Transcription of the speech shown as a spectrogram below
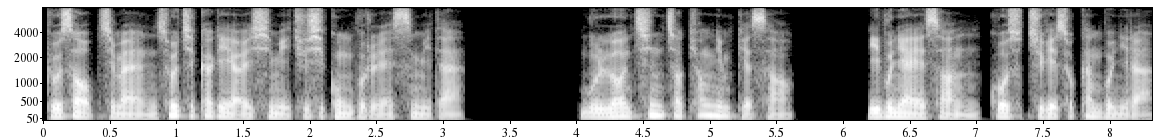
교사 없지만 솔직하게 열심히 주식 공부를 했습니다. 물론 친척 형님께서 이 분야에선 고수 측에 속한 분이라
